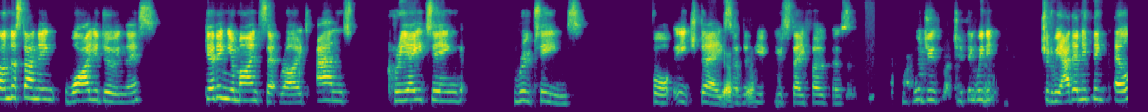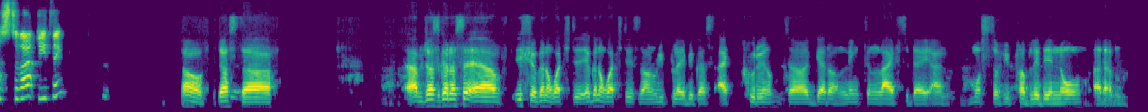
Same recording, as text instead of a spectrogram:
Understanding why you're doing this, getting your mindset right, and creating routines for each day yes, so that you, you stay focused. Would you do you think we need should we add anything else to that, do you think? No, just uh I'm just gonna say uh, if you're gonna watch the you're gonna watch this on replay because I couldn't uh, get on LinkedIn Live today, and most of you probably didn't know that I'm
